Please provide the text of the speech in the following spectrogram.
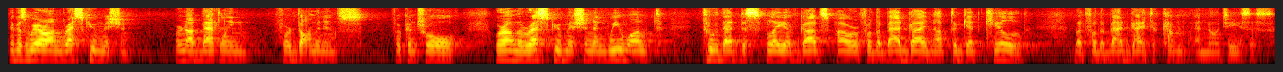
because we are on rescue mission. We're not battling for dominance, for control. We're on the rescue mission and we want through that display of God's power for the bad guy not to get killed, but for the bad guy to come and know Jesus,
